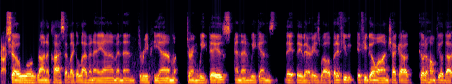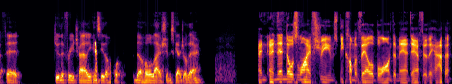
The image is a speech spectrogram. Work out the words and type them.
Gotcha. So we'll run a class at like 11 a.m. and then 3 p.m. during weekdays, and then weekends they they vary as well. But if you if you go on, check out go to homefield.fit, do the free trial, you can see the whole the whole live stream schedule there. And and then those live streams become available on demand after they happen.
